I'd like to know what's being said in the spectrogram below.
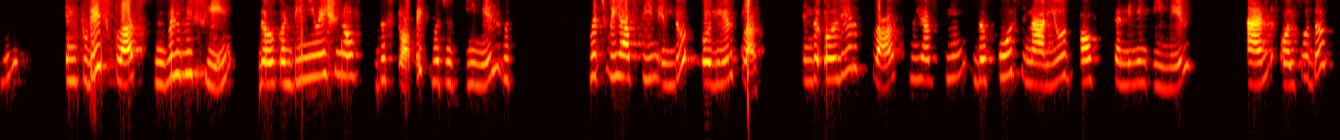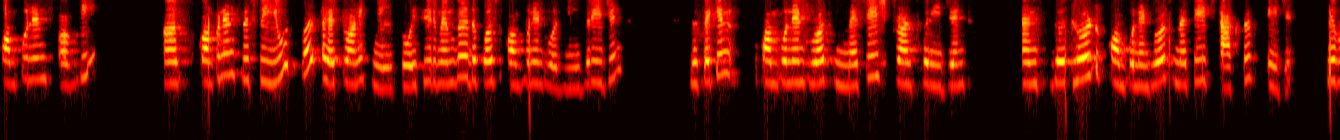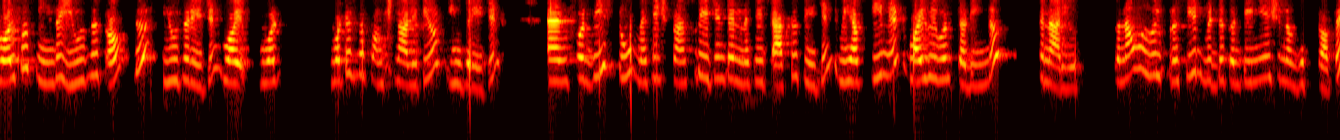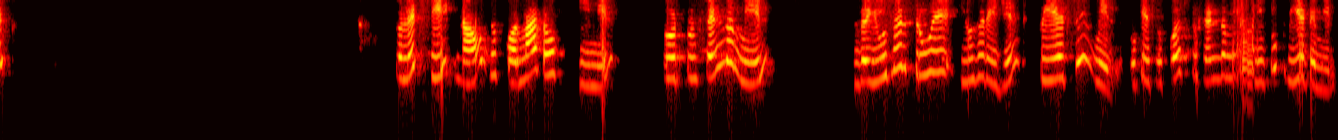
In today's class, we will be seeing the continuation of this topic, which is email, which, which we have seen in the earlier class. In the earlier class, we have seen the four scenarios of sending an email and also the components of the uh, components which we use for electronic mail. So if you remember, the first component was user agent. The second component was message transfer agent. And the third component was message access agent. We've also seen the uses of the user agent. Why, what, what is the functionality of user agent? And for these two, message transfer agent and message access agent, we have seen it while we were studying the scenarios. So now we will proceed with the continuation of this topic. So let's see now the format of email. So to send the mail, the user through a user agent creates a mail. Okay, so first to send the mail, we need to create a mail.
